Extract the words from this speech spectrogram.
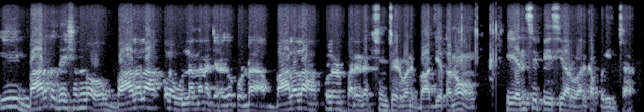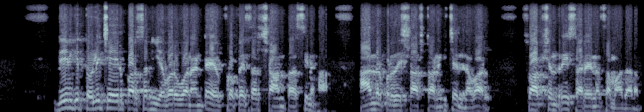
ఈ భారతదేశంలో బాలల హక్కుల ఉల్లంఘన జరగకుండా బాలల హక్కులను పరిరక్షించేటువంటి బాధ్యతను ఈ ఎన్సిపిసిఆర్ వారికి అప్పగించారు. దీనికి తొలి చైర్పర్సన్ ఎవరు అని అంటే ప్రొఫెసర్ శాంతా సిన్హా ఆంధ్రప్రదేశ్ రాష్ట్రానికి చెందినవారు. సో ఆప్షన్ త్రీ సరైన సమాధానం.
